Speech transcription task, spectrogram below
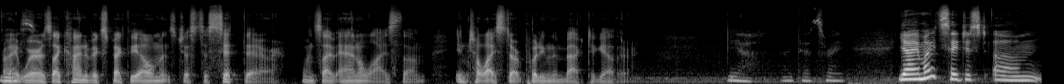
right? Yes. Whereas I kind of expect the elements just to sit there once I've analyzed them until I start putting them back together. Yeah, that's right. Yeah, I might say just um,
